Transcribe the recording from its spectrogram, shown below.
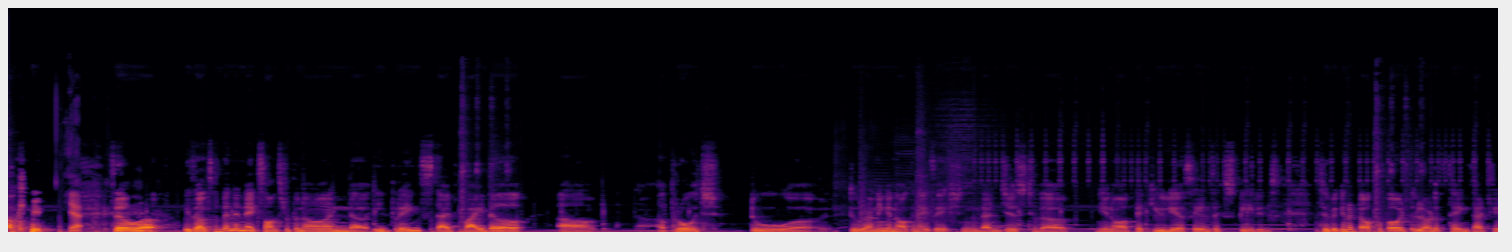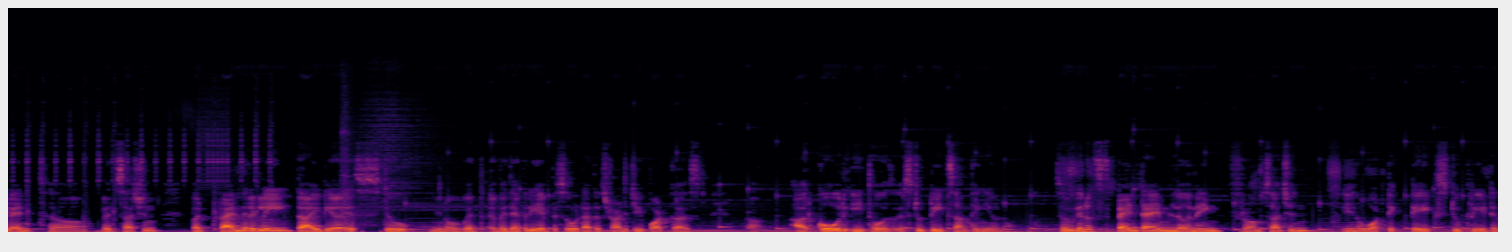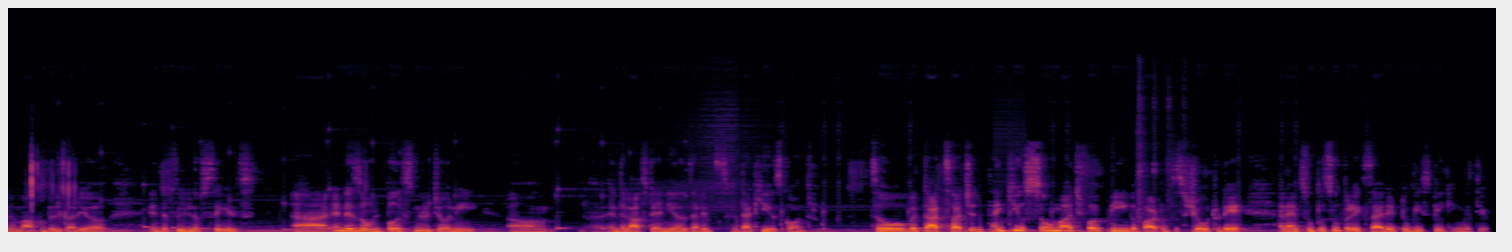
Okay. yeah, So uh, he's also been an ex-entrepreneur, and uh, he brings that wider uh, approach to uh, to running an organization than just uh, you know a peculiar sales experience. So we're going to talk about a lot of things at length uh, with Sachin, but primarily the idea is to you know with with every episode at the Strategy Podcast, uh, our core ethos is to teach something you know. So we're going to spend time learning from Sachin, you know, what it takes to create a remarkable career in the field of sales uh, and his own personal journey um, in the last 10 years that, it's, that he has gone through. So with that, Sachin, thank you so much for being a part of this show today. And I'm super, super excited to be speaking with you.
